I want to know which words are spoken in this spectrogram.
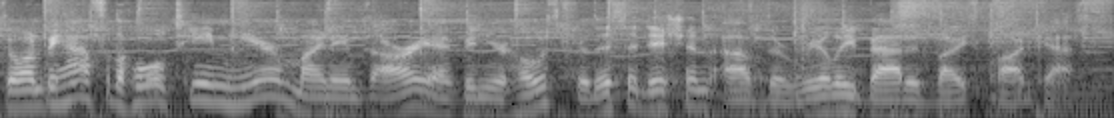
So on behalf of the whole team here, my name's Ari. I've been your host for this edition of the Really Bad Advice podcast.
